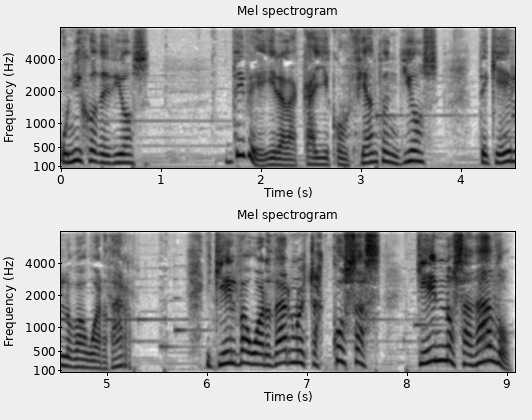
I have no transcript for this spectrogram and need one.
un hijo de Dios, debe ir a la calle confiando en Dios de que Él lo va a guardar y que Él va a guardar nuestras cosas que Él nos ha dado.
